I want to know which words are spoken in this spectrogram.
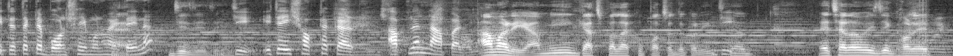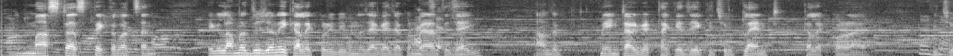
এটা তো একটা বনসাই মনে হয় তাই না? জি জি জি। জি এটা এই শখটা কার? আপনার না পার আমারই আমি গাছপালা খুব পছন্দ করি। এছাড়াও এই যে ঘরে মাছ টাছ দেখতে পাচ্ছেন এগুলো আমরা দুজনেই কালেক্ট করি বিভিন্ন জায়গায় যখন আচ্ছা, বেড়াতে আচ্ছা। যাই। আমাদের মেইন টার্গেট থাকে যে কিছু প্ল্যান্ট কালেক্ট করা কিছু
